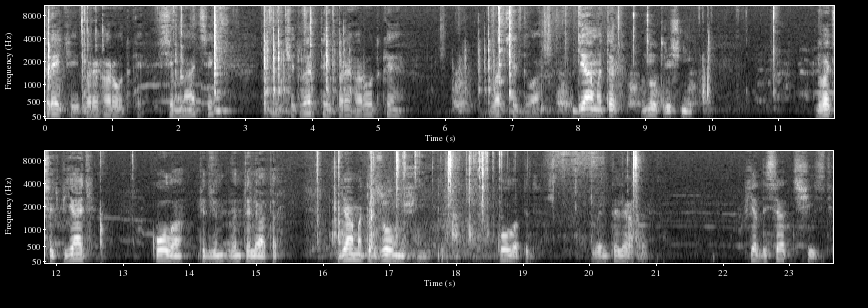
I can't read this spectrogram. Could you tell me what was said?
Третьої перегородки 17. І четвертої перегородки 22. Діаметр внутрішній 25 кола під вентилятор. Діаметр зовнішній кола під вентилятор 56.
